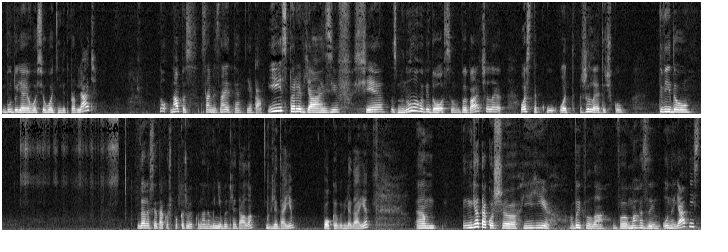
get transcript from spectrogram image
буду я його сьогодні відправляти. Ну, напис, самі знаєте, яка. І з перев'язів ще з минулого відосу ви бачили ось таку от жилеточку твідову. Зараз я також покажу, як вона на мені виглядала. Виглядає, поки виглядає. Ем, я також е, її виклала в магазин у наявність,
